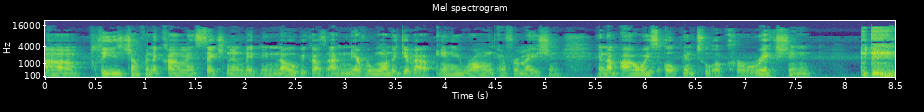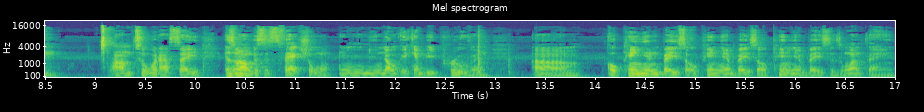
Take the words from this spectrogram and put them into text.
um, please jump in the comment section and let me know because I never want to give out any wrong information. And I'm always open to a correction um, to what I say, as long as it's factual and, you know, it can be proven. Um, opinion based, opinion based, opinion based is one thing.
